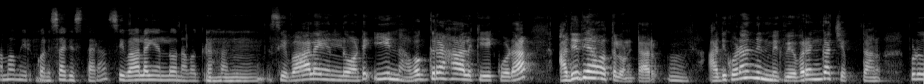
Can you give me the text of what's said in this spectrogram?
అమ్మ మీరు కొనసాగిస్తారా? శివాలయంలో నవగ్రహాలు. శివాలయంలో అంటే ఈ నవగ్రహాలకి కూడా అధిదేవతలు ఉంటారు. అది కూడా నేను మీకు వివరంగా చెప్తాను. ఇప్పుడు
